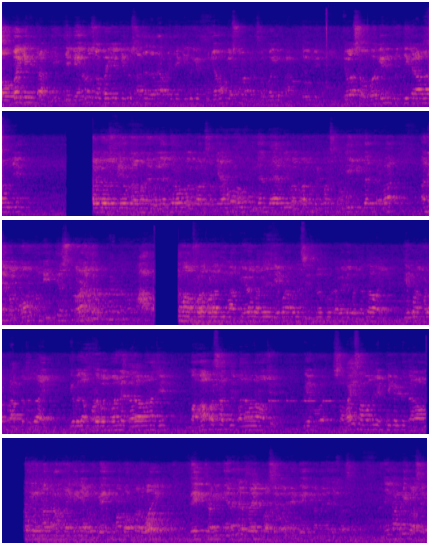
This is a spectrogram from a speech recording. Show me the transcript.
સૌભાગ્યની પ્રાપ્તિ. જે બહેનોનું સૌભાગ્ય કીધું, સાથે સાથે આપણે જે કીધું કે પૂજામાં બેસવાનું આપણે સૌભાગ્ય પ્રાપ્ત થયું છે. તેવા સૌભાગ્યની વૃદ્ધિ કરાવનારું છે. ભજન કરો, ભગવાન પછી ભગવાનનું આ ફળ ફળાદીમાં કેળા વગેરે જે પણ આપણે ફ્રૂટ અવેલેબલ થતા હોય, જે પણ ફળ પ્રાપ્ત થતા હોય, એ બધા ફળ ભગવાનને ધરાવવાના છે. મહાપ્રસાદ જે બનાવવાનો છે, એ સવાઈ સામગ્રી એટલી કરીને ધરાવવાનો જીવનના કામ લાગી આપણે બેંકમાં ડોક્ટર હોય બેંક ચાવી મેનેજર સાહેબ પાસે હોય ને બેંકના મેનેજર પાસે અને એક આપણી પાસે.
